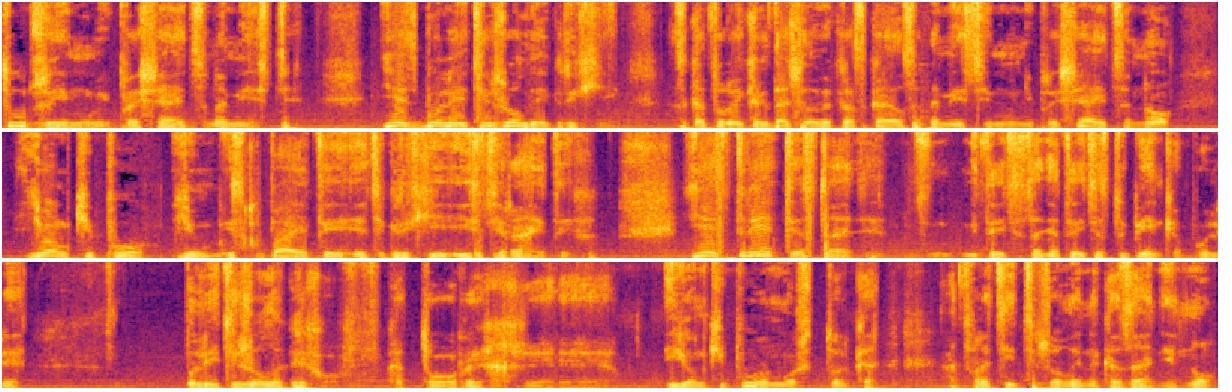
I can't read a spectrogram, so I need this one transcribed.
тут же ему и прощается на месте. Есть более тяжелые грехи, за которые, когда человек раскаялся на месте, ему не прощается, но Йом Кипур искупает эти грехи и стирает их. Есть третья стадия, не третья стадия, а третья ступенька более, более тяжелых грехов, в которых э, Йом Кипур он может только отвратить тяжелые наказания, но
